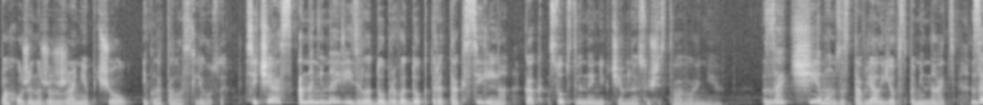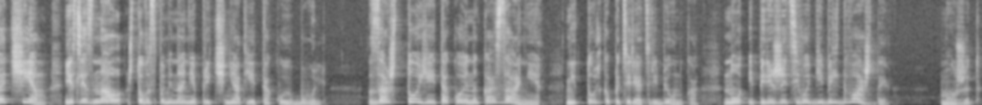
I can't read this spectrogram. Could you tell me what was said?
похожий на жужжание пчел, и глотала слезы. Сейчас она ненавидела доброго доктора так сильно, как собственное никчемное существование. Зачем он заставлял ее вспоминать? Зачем, если знал, что воспоминания причинят ей такую боль? За что ей такое наказание? Не только потерять ребенка, но и пережить его гибель дважды – может,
